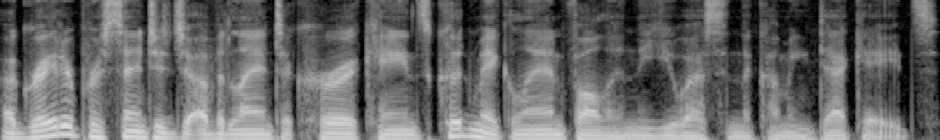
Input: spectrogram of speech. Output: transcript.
a greater percentage of Atlantic hurricanes could make landfall in the U.S. in the coming decades.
